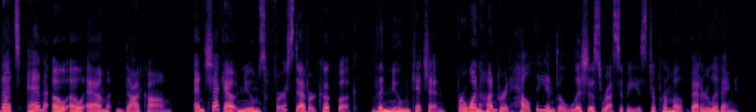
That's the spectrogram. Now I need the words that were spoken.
That's N-O-O-M dot com. And check out Noom's first ever cookbook, The Noom Kitchen, for 100 healthy and delicious recipes to promote better living.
